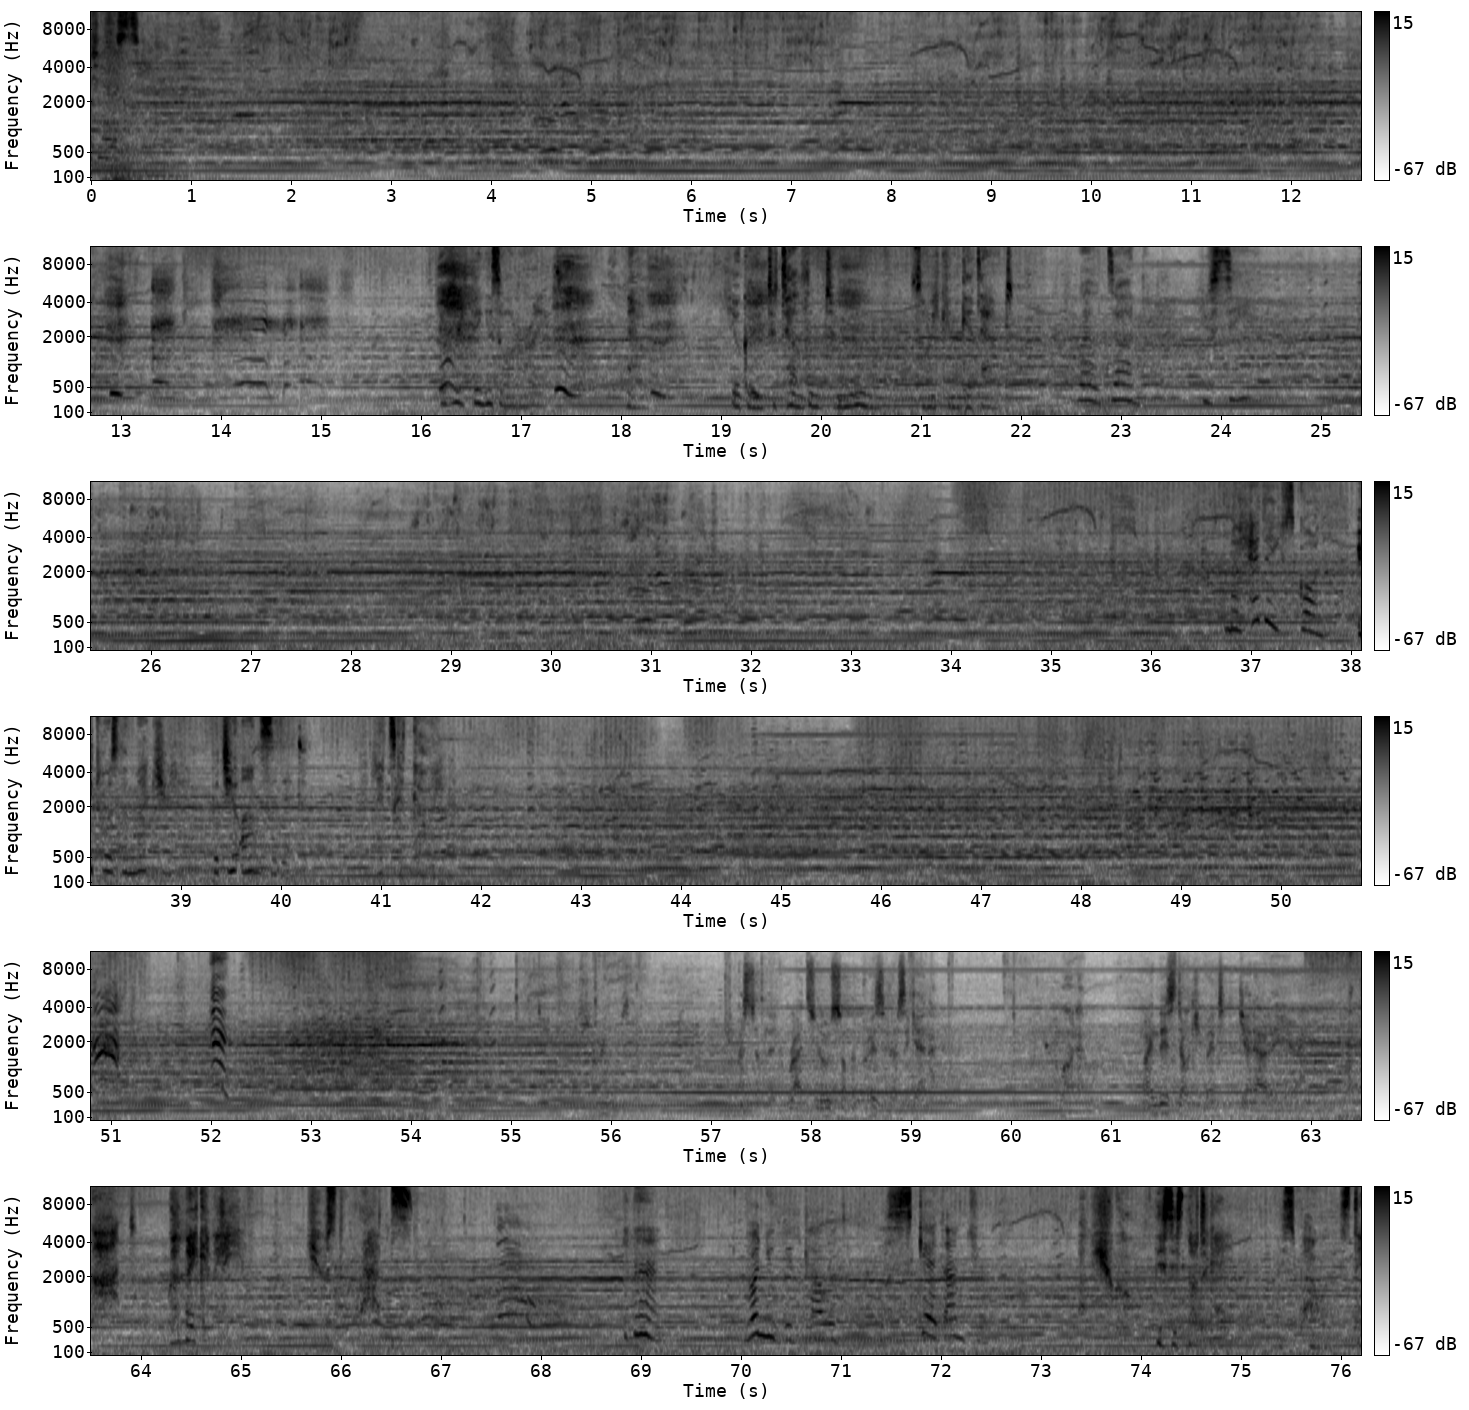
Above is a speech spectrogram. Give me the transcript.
Yes. Everything is all right. Now, you're going to tell them to move so we can get out. Well done. You see? Headache's gone. It was the macula, but you answered it.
